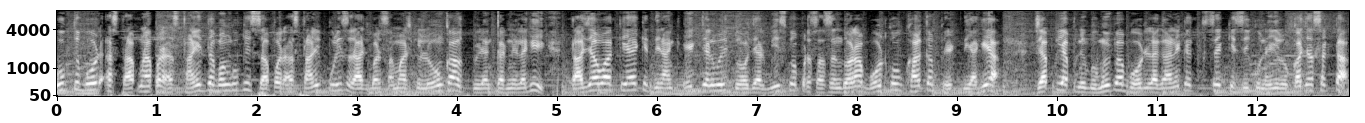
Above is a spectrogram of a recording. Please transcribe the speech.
उक्त बोर्ड स्थापना पर स्थानीय दबंगों की सफ़र स्थानीय पुलिस, राजभर समाज के लोगों का उत्पीड़न करने लगी। ताज़ा वाक्य है कि दिनांक 1 जनवरी 2020 को प्रशासन द्वारा बोर्ड को उखाड़कर फेंक दिया गया, जबकि अपनी भूमि पर बोर्ड लगाने से किसी को नहीं रोका जा सकता।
